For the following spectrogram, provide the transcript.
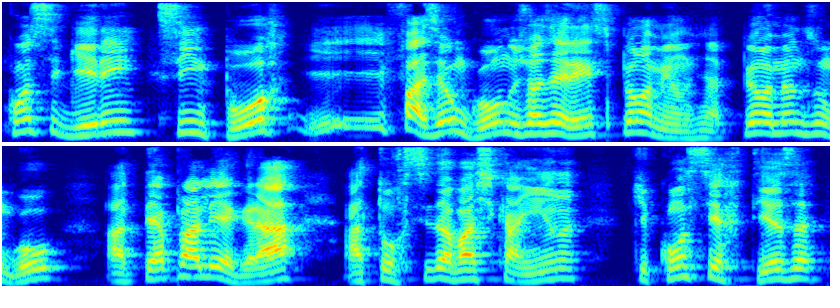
conseguirem se impor e fazer um gol no Juazeirense, pelo menos, né? Pelo menos um gol, até para alegrar a torcida vascaína, que com certeza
